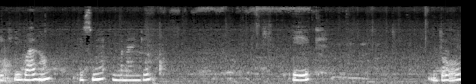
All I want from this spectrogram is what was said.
एक ही बार हम इसमें बनाएँगे। एक, दो,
